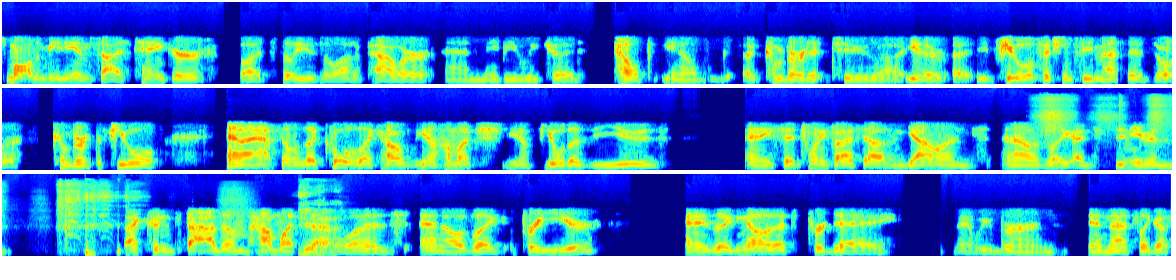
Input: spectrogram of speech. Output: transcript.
small to medium sized tanker, but still use a lot of power. And maybe we could help, you know, uh, convert it to uh, either uh, fuel efficiency methods or convert the fuel. And I asked him, I was like, cool, like how you know how much you know fuel does he use? And he said twenty five thousand gallons. And I was like, I just didn't even, I couldn't fathom how much yeah. that was. And I was like, per year? And he's like, no, that's per day that we burn, and that's like a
